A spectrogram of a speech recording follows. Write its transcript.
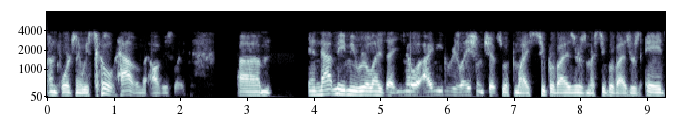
unfortunately, we still have them, obviously. Um, and that made me realize that you know I need relationships with my supervisors, my supervisors' aides,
